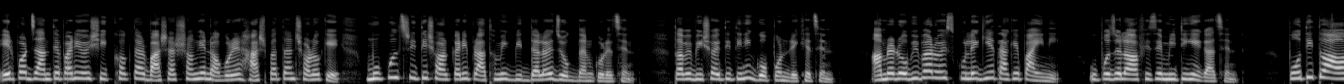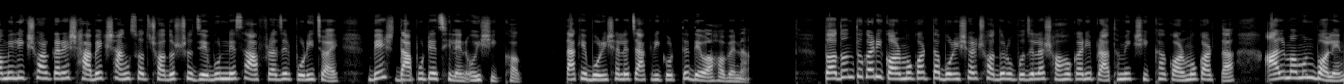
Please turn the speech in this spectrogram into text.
এরপর জানতে পারি ওই শিক্ষক তার বাসার সঙ্গে নগরের হাসপাতাল সড়কে মুকুল স্মৃতি সরকারি প্রাথমিক বিদ্যালয়ে যোগদান করেছেন। তবে বিষয়টি তিনি গোপন রেখেছেন। আমরা রবিবার ওই স্কুলে গিয়ে তাকে পাইনি। উপজেলা অফিসে মিটিংয়ে গেছেন। পতিত আওয়ামী লীগ সরকারের সাবেক সাংসদ সদস্য জেবুন্নেসা আফরাজের পরিচয় বেশ দাপুটে ছিলেন ওই শিক্ষক। তাকে বরিশালে চাকরি করতে দেওয়া হবে না। তদন্তকারী কর্মকর্তা বরিশাল সদর উপজেলা সহকারী প্রাথমিক শিক্ষা কর্মকর্তা আল মামুন বলেন,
